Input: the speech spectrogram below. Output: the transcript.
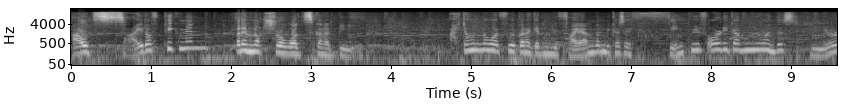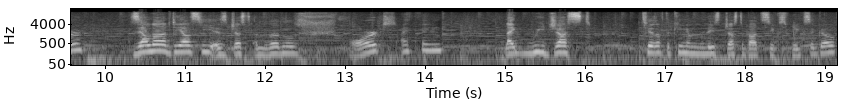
outside of Pikmin, but I'm not sure what's gonna be. I don't know if we're gonna get a new Fire Emblem because I think we've already got a new one this year. Zelda DLC is just a little short, I think. Like, we just... Tears of the Kingdom released just about six weeks ago.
